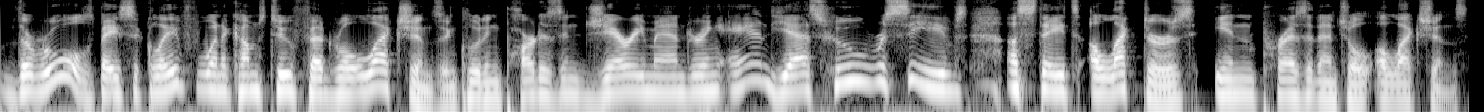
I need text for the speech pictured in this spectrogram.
the rules, basically, when it comes to federal elections, including partisan gerrymandering and, yes, who receives a state's electors in presidential elections.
